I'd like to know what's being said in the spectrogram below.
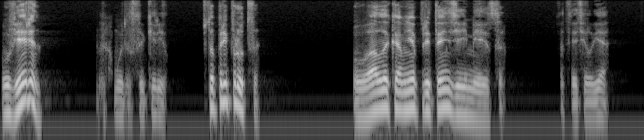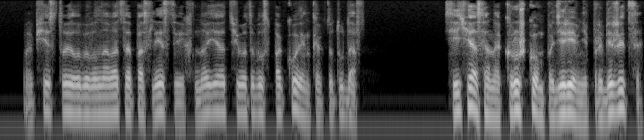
«Уверен?» — нахмурился Кирилл. «Что припрутся?» «У Аллы ко мне претензии имеются», — ответил я. Вообще стоило бы волноваться о последствиях, но я от чего-то был спокоен, как тот удав. Сейчас она кружком по деревне пробежится,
